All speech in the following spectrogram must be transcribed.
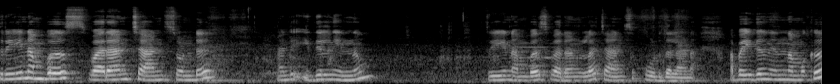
ത്രീ നമ്പേഴ്സ് വരാൻ ചാൻസ് ഉണ്ട്. ആൻഡ് ഇതിൽ നിന്നും ത്രീ നമ്പേഴ്സ് വരാനുള്ള ചാൻസ് കൂടുതലാണ്. അപ്പോൾ ഇതിൽ നിന്ന് നമുക്ക്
